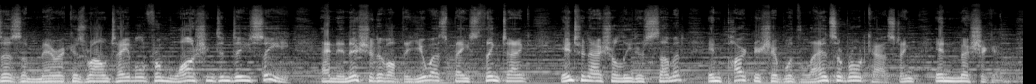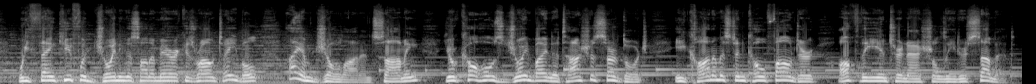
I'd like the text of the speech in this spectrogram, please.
is America's Roundtable from Washington, D.C., an initiative of the U.S. based think tank International Leaders Summit in partnership with Lanser Broadcasting in Michigan. We thank you for joining us on America's Roundtable. I am Joel Anand Samy, your co host, joined by Natasha Srdoc, economist and co founder of the International Leaders Summit.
